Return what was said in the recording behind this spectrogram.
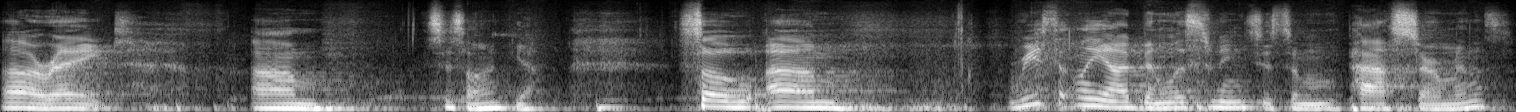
all right. Um, is this on? Yeah. So, um, recently I've been listening to some past sermons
